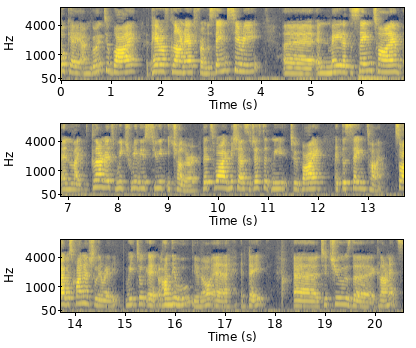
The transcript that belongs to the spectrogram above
okay, I'm going to buy a pair of clarinet from the same series uh, and made at the same time and like clarinets which really suit each other. That's why Michel suggested me to buy at the same time. So I was financially ready. We took a rendezvous, you know, a, a date uh, to choose the clarinets.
